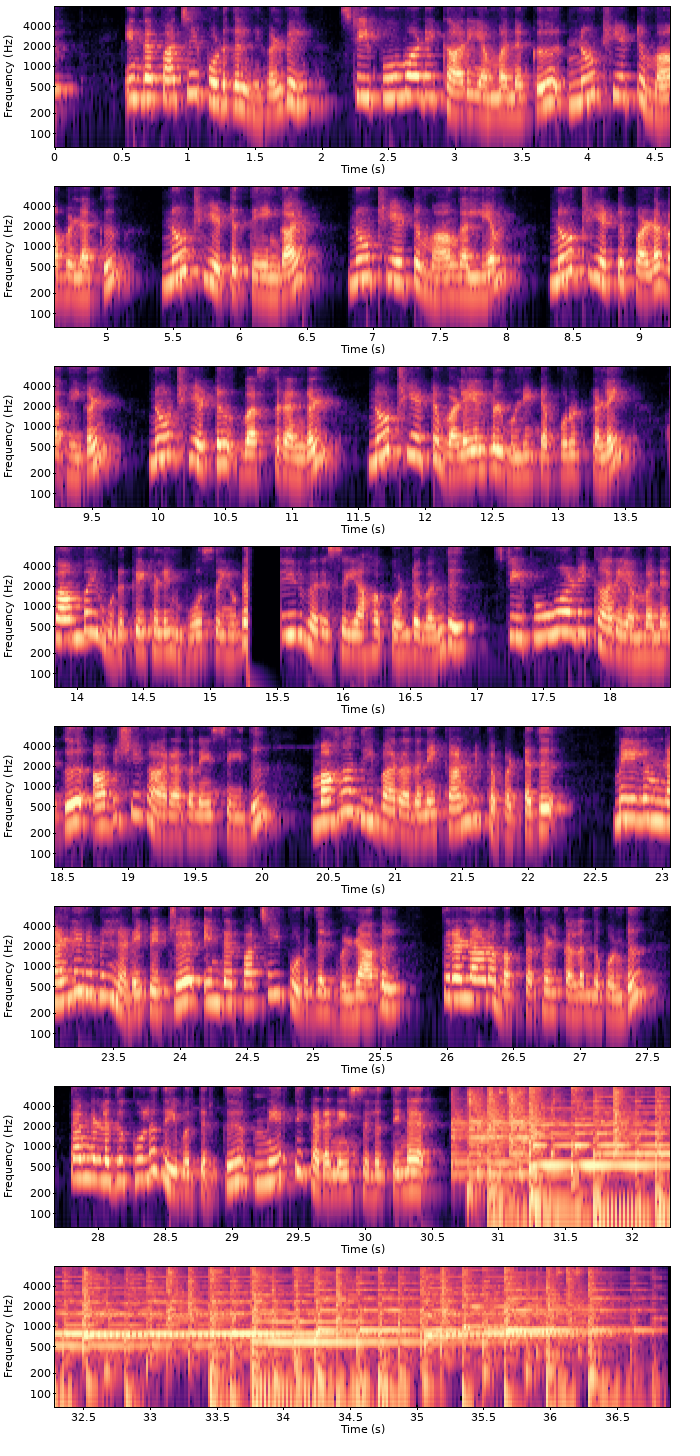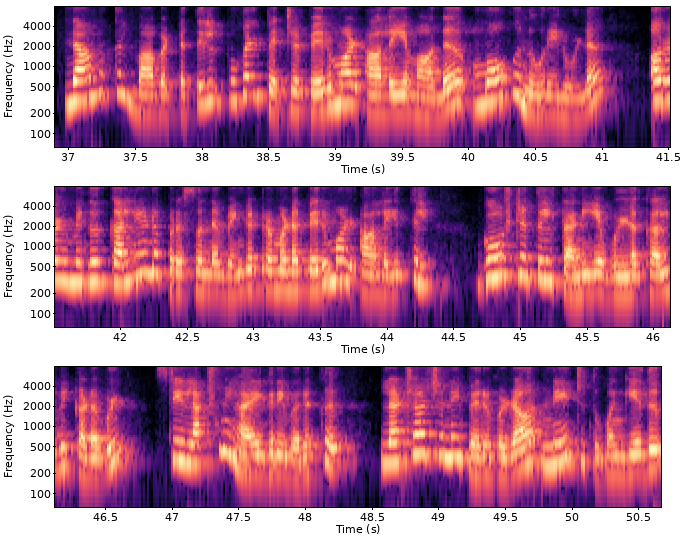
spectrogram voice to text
இந்த பச்சை போடுதல் நிகழ்வில் ஸ்ரீ பூமாடைக்காரி அம்மனுக்கு நூற்றி எட்டு மாவிளக்கு நூற்றி எட்டு தேங்காய் நூற்றி எட்டு மாங்கல்யம் நூற்றி எட்டு பழ வகைகள் நூற்றி எட்டு வஸ்திரங்கள் நூற்றி எட்டு வளையல்கள் உள்ளிட்ட பொருட்களை பம்பை உடுக்கைகளின் ஓசையுடன் சீர்வரிசையாக கொண்டு வந்து ஸ்ரீ பூவாடைக்காரி அம்மனுக்கு அபிஷேக ஆராதனை செய்து மகா தீபாராதனை காண்பிக்கப்பட்டது. மேலும் நள்ளிரவில் நடைபெற்ற இந்த பச்சை போடுதல் விழாவில் திரளான பக்தர்கள் கலந்து கொண்டு தங்களது குல தெய்வத்திற்கு நேர்த்தி கடனை செலுத்தினர். நாமக்கல் மாவட்டத்தில் புகழ்பெற்ற பெருமாள் ஆலயமான மோகனூரில் உள்ள அருள்மிகு கல்யாண பிரசன்ன வெங்கட்ரமண பெருமாள் ஆலயத்தில் கோஷ்டத்தில் தனிய உள்ள கல்வி கடவுள் ஸ்ரீ லக்ஷ்மி ஹயகிரிவருக்கு லட்சார்ச்சனை பெருவிழா நேற்று துவங்கியது.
